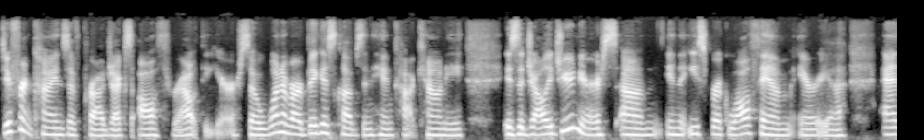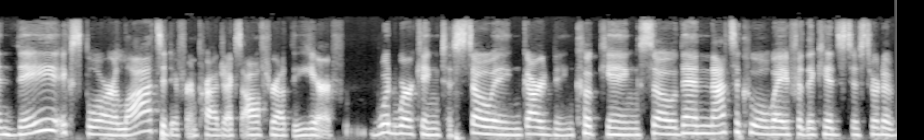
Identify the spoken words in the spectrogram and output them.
different kinds of projects all throughout the year. So one of our biggest clubs in Hancock County is the Jolly Juniors um, in the Eastbrook Waltham area, and they explore lots of different projects all throughout the year, woodworking to sewing, gardening, cooking. So then that's a cool way for the kids to sort of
